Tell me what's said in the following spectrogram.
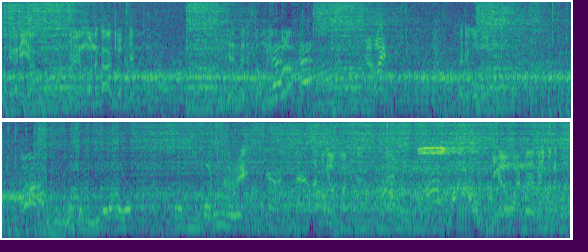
เดี๋ยวก็ดีอะอยู่ข้างบนนั่นก็ลมเย็นเย็นเด็ดลงมาอยู่ปะล่ะไปเดี๋ยวก็เบื่อโอ้โหจะหนีมาได้ครับจะหนีมาได้เลยแม่แต่มีรางวัลเออมีรางวัลด้วยไม่ยิงเบิด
